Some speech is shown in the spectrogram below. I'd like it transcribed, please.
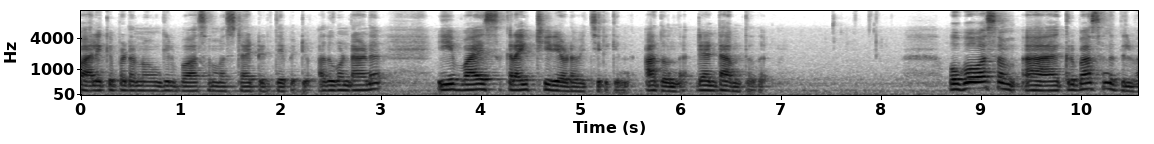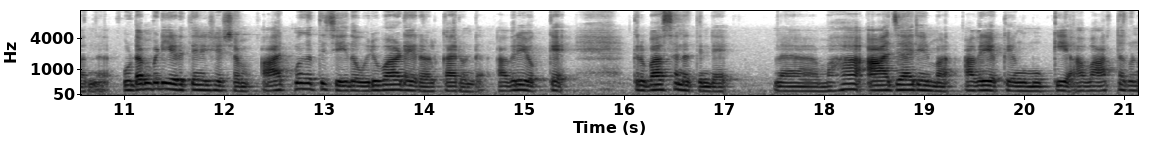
പാലിക്കപ്പെടണമെങ്കിൽ ഉപവാസം മസ്റ്റായിട്ട് എടുത്തേ പറ്റൂ. അതുകൊണ്ടാണ് ഈ വയസ്സ് ക്രൈറ്റീരിയ അവിടെ വെച്ചിരിക്കുന്നത്. അതൊന്ന്. രണ്ടാമത്തത് ഉപവാസം കൃപാസനത്തിൽ വന്ന് ഉടമ്പടി എടുത്തതിന് ശേഷം ആത്മഹത്യ ചെയ്ത ഒരുപാടേറെ ആൾക്കാരുണ്ട്. അവരെയൊക്കെ കൃപാസനത്തിന്റെ മഹാ ആചാര്യന്മാർ അവരെയൊക്കെ അങ്ങ് മുക്കി ആ വാർത്തകൾ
